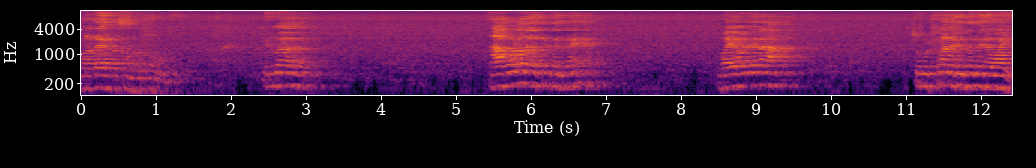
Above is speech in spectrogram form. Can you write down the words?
വളരെയേറെ സന്തോഷമുണ്ട്. ഇന്ന് ആഗോളതലത്തിൽ തന്നെ വയോജന ചൂഷണ വിരുദ്ധ ദിനമായി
